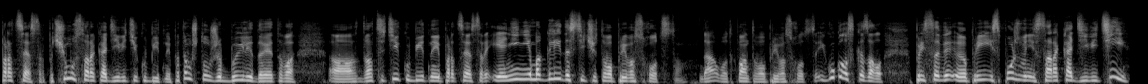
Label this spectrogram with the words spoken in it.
процессор. Почему 49-кубитный? Потому что уже были до этого 20-кубитные а, процессоры, и они не могли достичь этого превосходства, да, вот квантового превосходства. И Google сказал, при, э, при использовании 49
